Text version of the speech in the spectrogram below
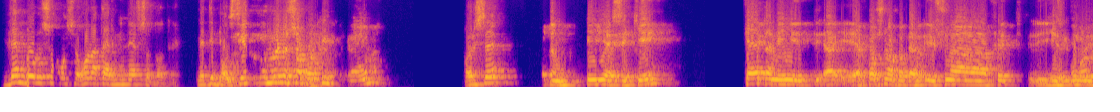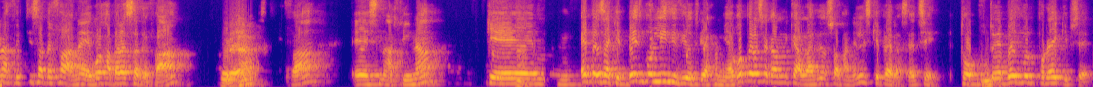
Δεν μπορούσα όμως εγώ να τα ερμηνεύσω τότε. Με τίποτα. Εσύ από τι Ορίστε. Όταν πήγες εκεί, Ποια ήταν η. Εφόσον από ήσουν. Εγώ ήμουν φοιτητή στα ΤΕΦΑ. Ναι, εγώ είχα περάσει στα ΤΕΦΑ. Ωραία. Ε, στην Αθήνα και έπαιζα και baseball ήδη δύο-τρία χρόνια. Εγώ πέρασα κανονικά, δηλαδή έδωσα πανελίσει και πέρασα. Έτσι. Το, το baseball προέκυψε.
